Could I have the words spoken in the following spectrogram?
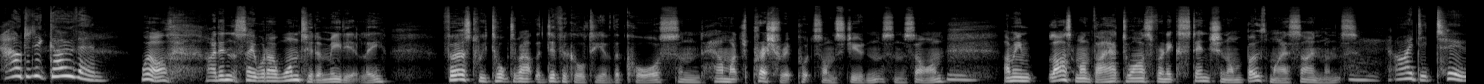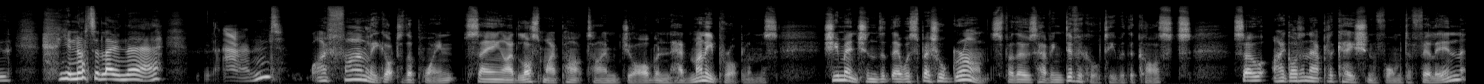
How did it go then? Well, I didn't say what I wanted immediately. First, we talked about the difficulty of the course and how much pressure it puts on students and so on. Mm. I mean, last month I had to ask for an extension on both my assignments. Mm, I did too. You're not alone there. And? I finally got to the point saying I'd lost my part time job and had money problems. She mentioned that there were special grants for those having difficulty with the costs, so I got an application form to fill in,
